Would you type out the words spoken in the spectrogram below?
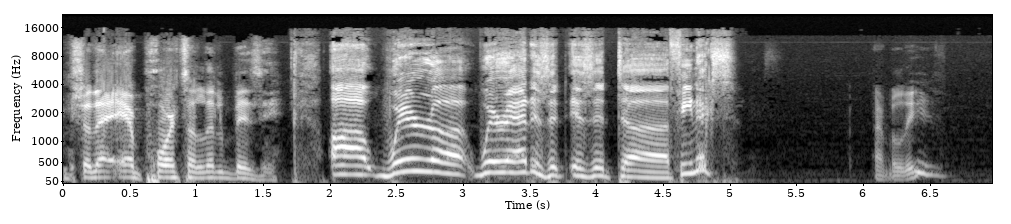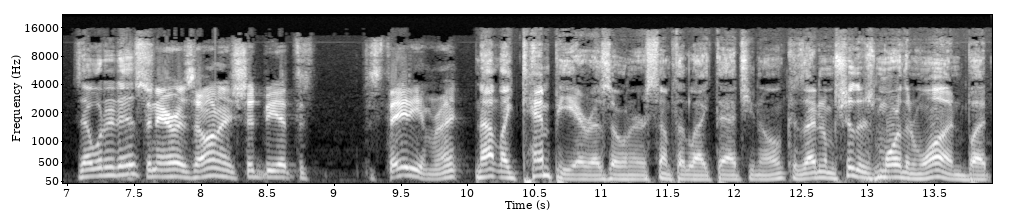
I'm sure that airport's a little busy. Uh, where uh, where at is it? Is it uh, Phoenix? I believe Is that what it is? it's in Arizona. It should be at the, the stadium, right? Not like Tempe, Arizona, or something like that. You know, because I'm sure there's more than one. But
